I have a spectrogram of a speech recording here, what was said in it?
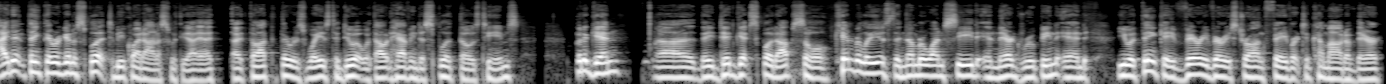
I didn't think they were going to split, to be quite honest with you. I, I thought that there was ways to do it without having to split those teams. But again, uh, they did get split up. So Kimberly is the number one seed in their grouping, and you would think a very, very strong favorite to come out of there.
